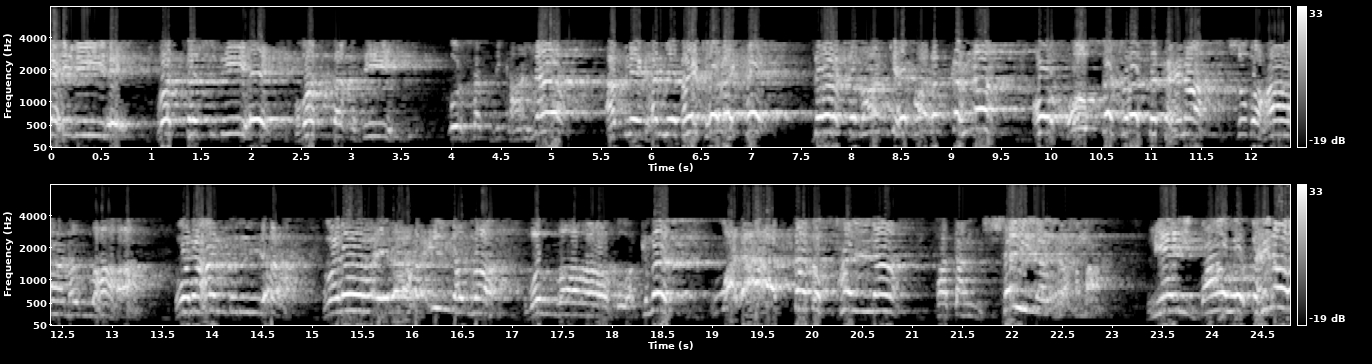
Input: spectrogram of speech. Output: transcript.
تحریر ہے وہ تصویر ہے وہ تقدیر فرصت نکالنا، اپنے گھر میں بیٹھے بیٹھے ذرا زبان کی حفاظت کرنا اور خوب کثرت سے کہنا سبحان اللہ والحمد للہ ولا الہ الا اللہ، واللہ اکبر، ولا تدخلنا فتن سیل الرحمہ میری ماں اور بہنوں،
